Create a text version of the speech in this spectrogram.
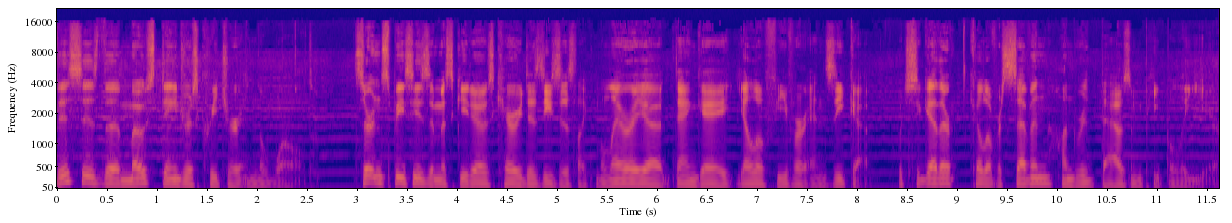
This is the most dangerous creature in the world. Certain species of mosquitoes carry diseases like malaria, dengue, yellow fever, and Zika, which together kill over 700,000 people a year.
